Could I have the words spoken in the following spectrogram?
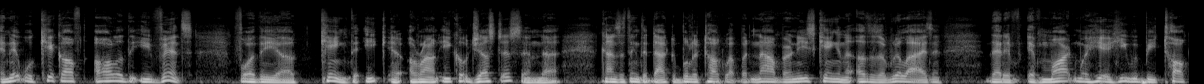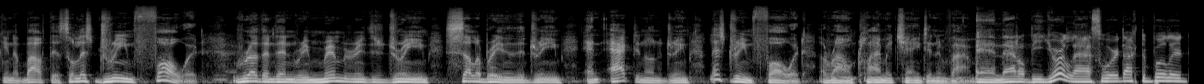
and it will kick off all of the events for the uh, King, the around eco justice and uh, kinds of things that Dr. Bullard talked about. But now Bernice King and the others are realizing that if, if Martin were here, he would be talking about this. So let's dream forward rather than remembering the dream, celebrating the dream, and acting on the dream. Let's dream forward around climate change and environment. And that'll be your last word, Dr. Bullard.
